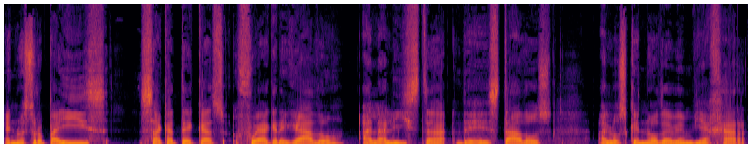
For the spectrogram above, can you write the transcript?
En nuestro país Zacatecas fue agregado a la lista de estados a los que no deben viajar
